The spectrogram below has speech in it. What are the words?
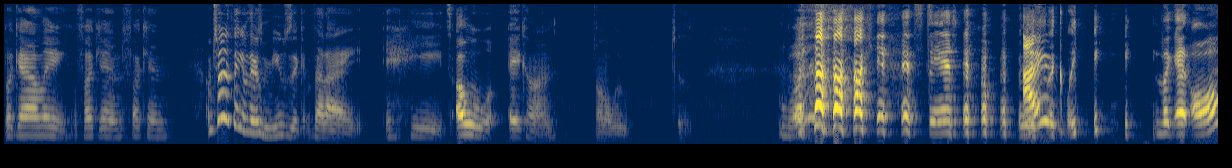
But golly, fucking, fucking. I'm trying to think if there's music that I hate. Oh, Akon on a loop. What? I can't stand him. I- like at all?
